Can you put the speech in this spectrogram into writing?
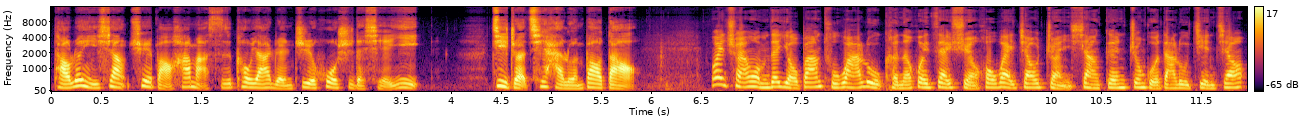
讨论一项确保哈马斯扣押人质获释的协议。记者戚海伦报道。外传我们的友邦图瓦鲁可能会在选后外交转向跟中国大陆建交。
